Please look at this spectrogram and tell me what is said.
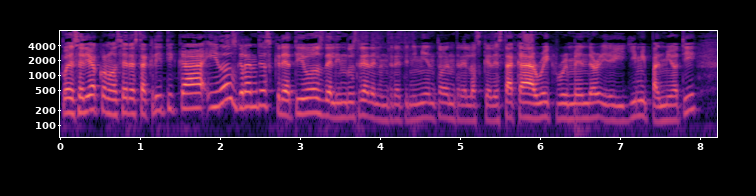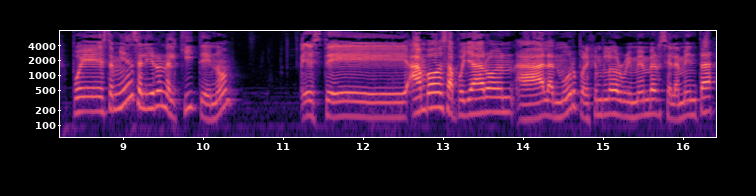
pues se dio a conocer esta crítica y dos grandes creativos de la industria del entretenimiento, entre los que destaca Rick Remender y Jimmy Palmiotti, pues también salieron al quite, ¿no? Este, ambos apoyaron a Alan Moore, por ejemplo, Remember se lamenta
